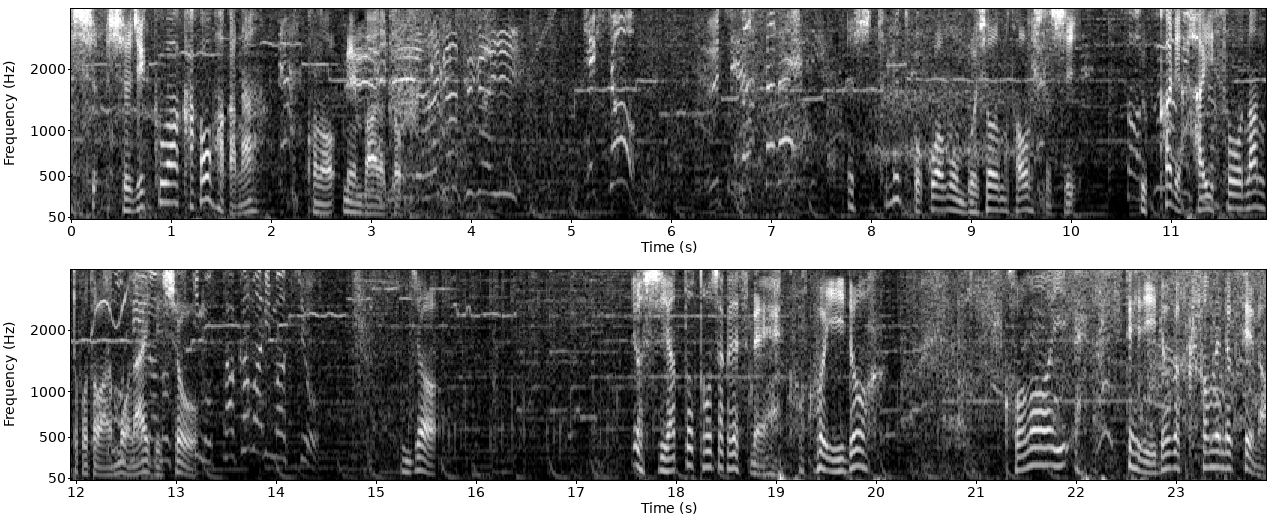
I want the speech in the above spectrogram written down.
主主軸はカカオ派かな。このメンバーだと。よしとりあえずここはもう武将も倒したしうっかり敗走なんてことはもうないでしょう。じゃあよしやっと到着ですね。ここ移動。このいステージ移動がクソめんどくせえな。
